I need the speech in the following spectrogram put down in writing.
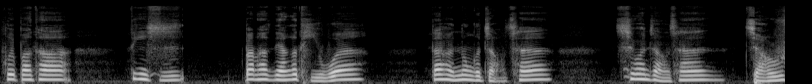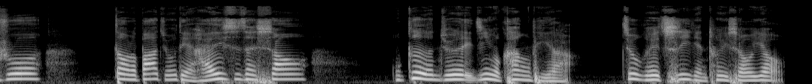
会帮他定时帮他量个体温，待会弄个早餐。吃完早餐，假如说到了八九点还是在烧，我个人觉得已经有抗体了，就可以吃一点退烧药。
